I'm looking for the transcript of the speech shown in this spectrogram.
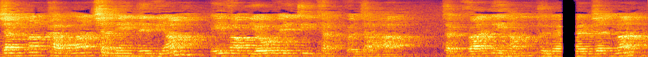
Janma karma chame divyam evam yoveti takvataha takvadiham punarjanma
